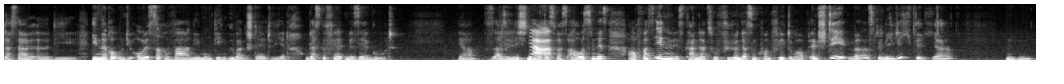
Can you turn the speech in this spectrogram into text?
dass da die innere und die äußere Wahrnehmung gegenübergestellt wird. Und das gefällt mir sehr gut. Ja, das ist also nicht nur ja. das, was außen ist, auch was innen ist, kann dazu führen, dass ein Konflikt überhaupt entsteht. Ne? Das finde ich wichtig, ja. Mhm.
